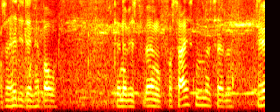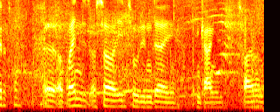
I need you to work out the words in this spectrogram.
og så havde de den her borg. Den er vist været fra 1600-tallet Ja, det tror jeg øh, oprindeligt, og så indtog de den der i, en gang i 30'erne.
